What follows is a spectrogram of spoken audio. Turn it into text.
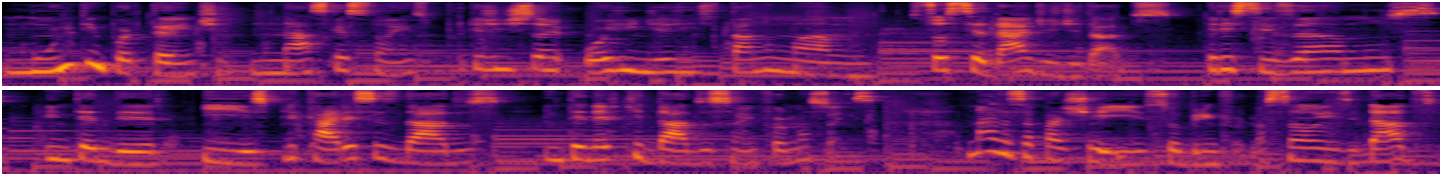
muito importante nas questões, porque a gente hoje em dia a gente está numa sociedade de dados. Precisamos entender e explicar esses dados, entender que dados são informações. Mas essa parte aí sobre informações e dados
